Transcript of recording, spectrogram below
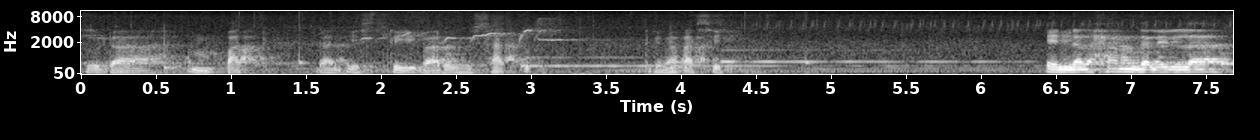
sudah 4 dan istri baru satu. Terima kasih. Innalhamdulillah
